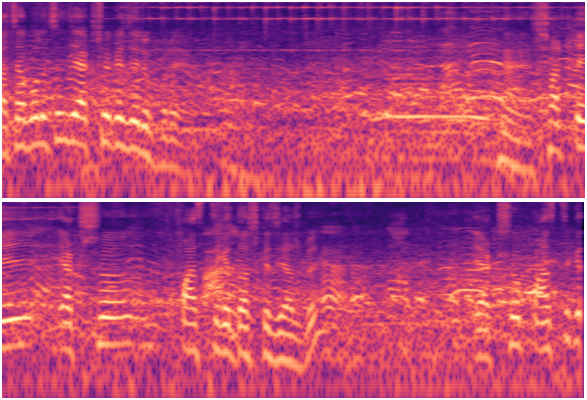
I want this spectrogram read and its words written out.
চাচা বলেছেন যে একশো কেজির উপরে। হ্যাঁ ষাটে একশো পাঁচ থেকে দশ কেজি আসবে। একশো পাঁচ থেকে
